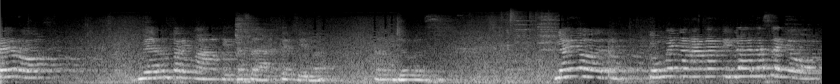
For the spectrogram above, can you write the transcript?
Pero, meron pa rin makakita sa atin, di ba? Ang Diyos. Ngayon, kung may nakakakilala sa'yo,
